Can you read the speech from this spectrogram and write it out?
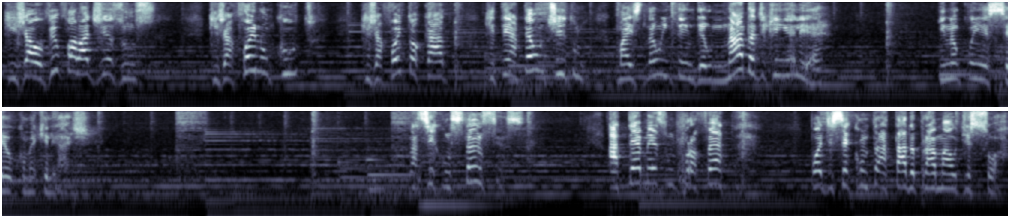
que já ouviu falar de Jesus, que já foi num culto, que já foi tocado, que tem até um título, mas não entendeu nada de quem ele é e não conheceu como é que ele age. Nas circunstâncias, até mesmo o profeta pode ser contratado para amaldiçoar.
